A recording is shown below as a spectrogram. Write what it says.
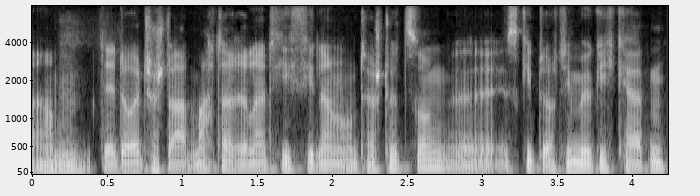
ähm, der deutsche Staat macht da relativ viel an Unterstützung. Äh, es gibt auch die Möglichkeiten,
